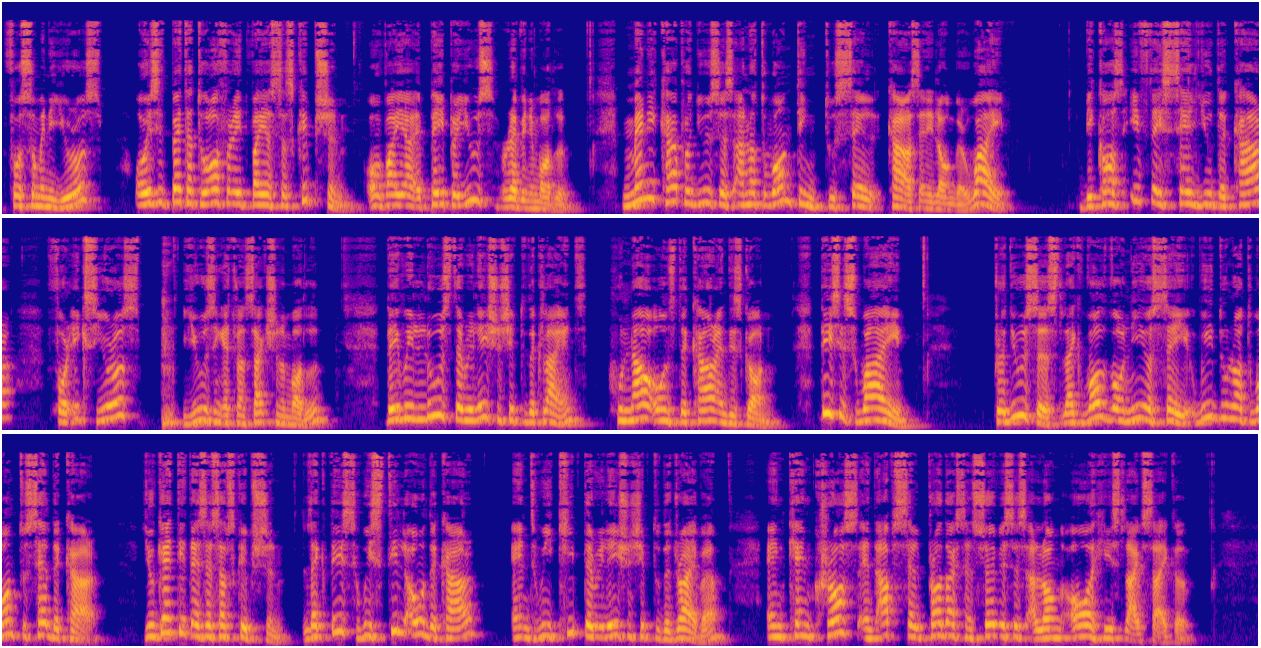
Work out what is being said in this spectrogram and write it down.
for so many euros? Or is it better to offer it via subscription or via a pay per use revenue model? Many car producers are not wanting to sell cars any longer. Why? Because if they sell you the car for X euros using a transactional model, they will lose the relationship to the client who now owns the car and is gone. This is why producers like Volvo or NIO say, we do not want to sell the car. You get it as a subscription. Like this, we still own the car and we keep the relationship to the driver and can cross and upsell products and services along all his life cycle.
